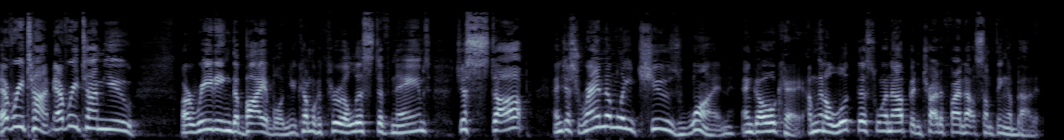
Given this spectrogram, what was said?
Every time, every time you are reading the Bible and you come through a list of names, just stop and just randomly choose one and go, okay, I'm going to look this one up and try to find out something about it.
